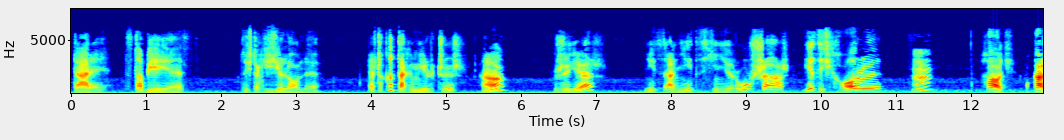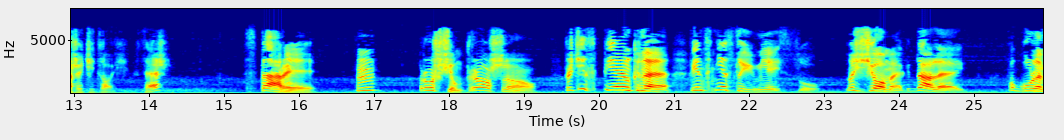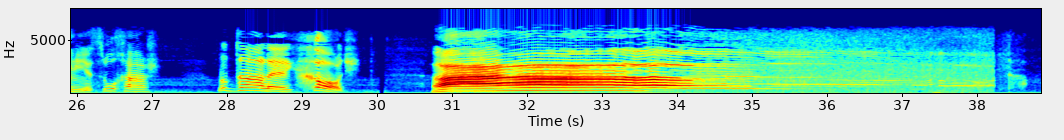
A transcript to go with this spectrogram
Stary, co tobie jest? Coś taki zielony. Dlaczego tak milczysz? Ha? Żyjesz? Nic a nic się nie ruszasz? Jesteś chory? Hm? Chodź, pokażę ci coś. Chcesz? Stary! Hm? Rusz się, proszę! Życie jest piękne, więc nie stój w miejscu. No ziomek, dalej. W ogóle mnie nie słuchasz. No dalej, chodź.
